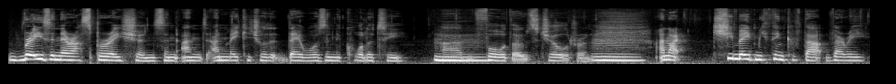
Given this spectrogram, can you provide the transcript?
raising their aspirations and, and, and making sure that there was an equality um, Mm. for those children. And I, she made me think of that very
